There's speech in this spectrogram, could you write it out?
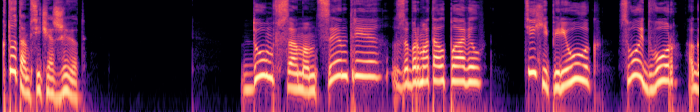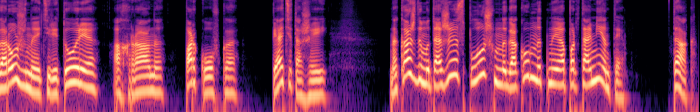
«Кто там сейчас живет?» «Дом в самом центре», — забормотал Павел. «Тихий переулок, свой двор, огороженная территория, охрана, парковка, пять этажей. На каждом этаже сплошь многокомнатные апартаменты. Так,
